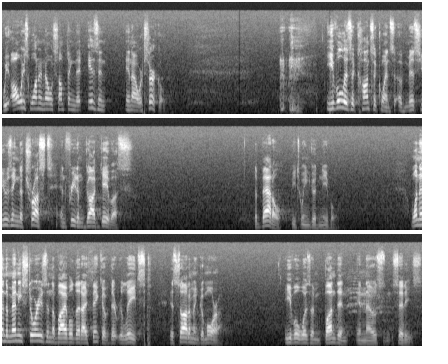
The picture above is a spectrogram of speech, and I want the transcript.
We always want to know something that isn't in our circle. Evil is a consequence of misusing the trust and freedom God gave us. The battle between good and evil. One of the many stories in the Bible that I think of that relates is Sodom and Gomorrah. Evil was abundant in those cities.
